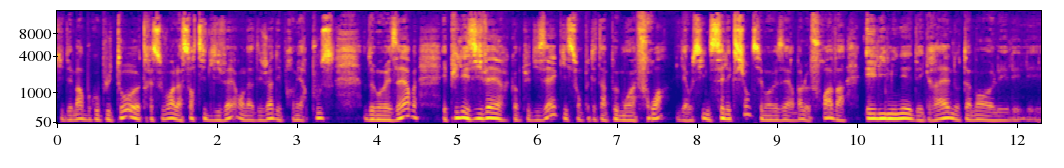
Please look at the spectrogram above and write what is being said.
Qui démarrent beaucoup plus tôt. Euh, Très souvent, à la sortie de l'hiver, on a déjà des premières pousses de mauvaises herbes. Et puis, les hivers, comme tu disais, qui sont peut-être un peu moins froids. Il y a aussi une sélection de ces mauvaises herbes. hein. Le froid va éliminer des graines, notamment les, les, les-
